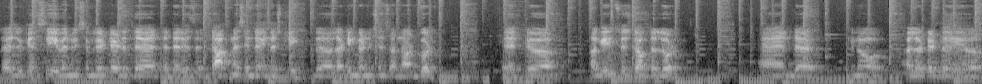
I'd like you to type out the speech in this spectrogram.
So as you can see when we simulated that there is darkness in the industry, the lighting conditions are not good. It uh, again switched off the load and uh, you know alerted the uh,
